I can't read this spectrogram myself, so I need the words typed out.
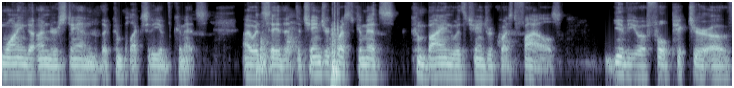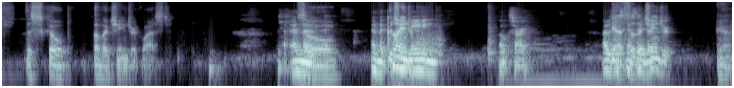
wanting to understand the complexity of commits, I would say that the change request commits combined with change request files give you a full picture of the scope of a change request. And the, and the the current change- naming, oh, sorry. I was yeah, just so the say that, change, re- yeah,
